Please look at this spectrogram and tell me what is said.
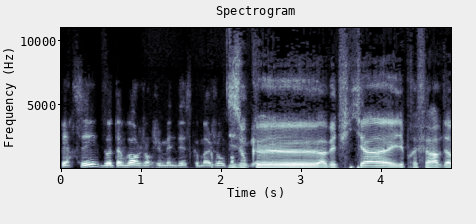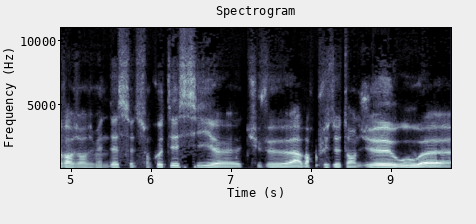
percer doit avoir Jorge Mendes comme agent Disons que à Benfica, il est préférable d'avoir Jorge Mendes de son côté si euh, tu veux avoir plus de temps de jeu ou euh,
